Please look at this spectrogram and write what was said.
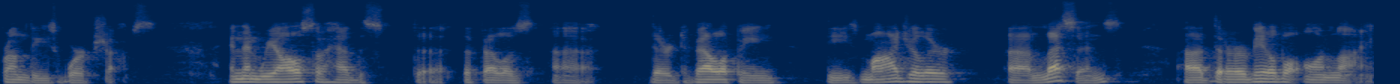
from these workshops. And then we also have the, the fellows, uh, they're developing these modular uh, lessons uh, that are available online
